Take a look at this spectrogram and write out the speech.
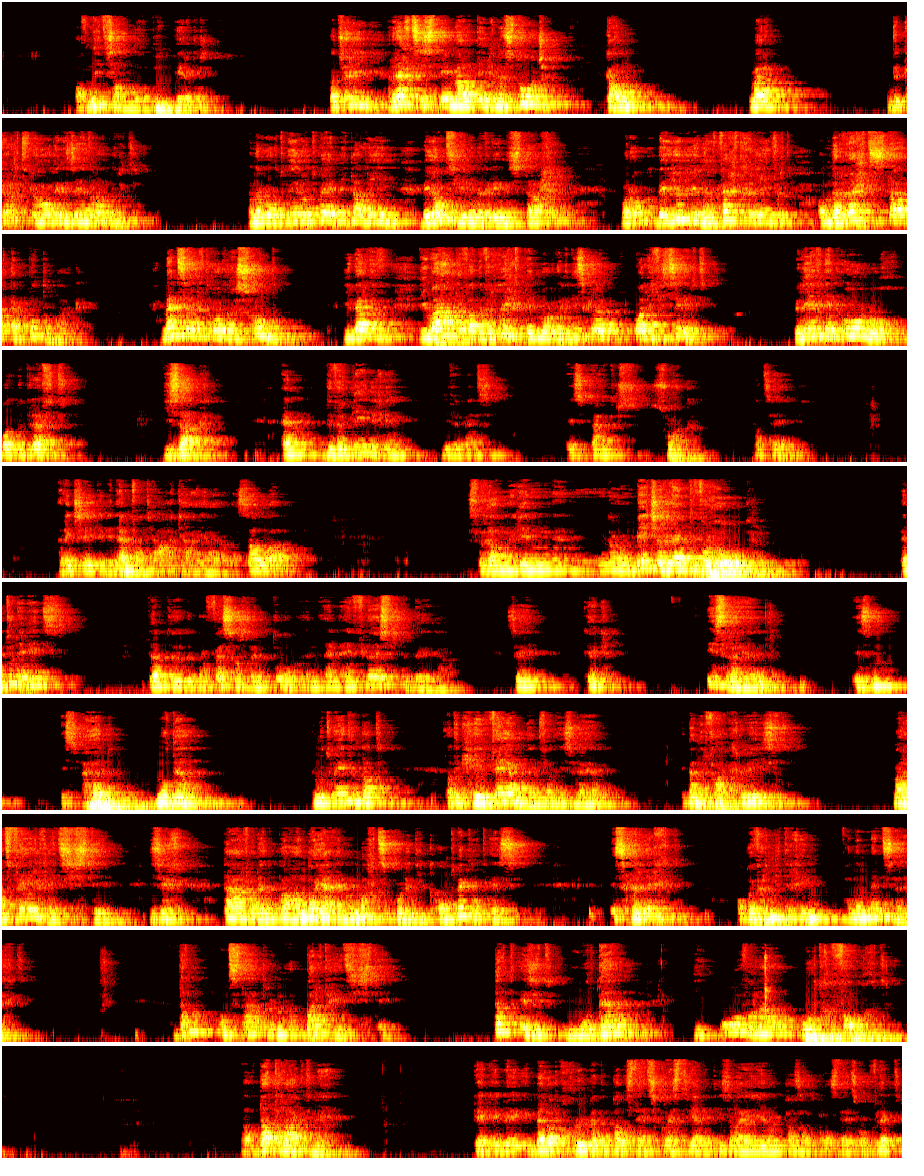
of niet zal lopen, eerder. Dat jullie rechtssysteem wel tegen een stootje kan, maar de krachtverhoudingen zijn veranderd. En er wordt wereldwijd niet alleen bij ons hier in de Verenigde Staten, maar ook bij jullie een gevecht geleverd om de rechtsstaat kapot te maken. Mensenrechten worden geschonden. Die, werden, die waarden van de verlichting worden gedisqualificeerd. We leven in oorlog wat betreft die zaak. En de verdediging, lieve mensen, is uiterst zwak. Dat zei ik. En ik zei tegen hem van, ja, ja, ja, dat zal wel. Is er dan geen, nog een beetje ruimte voor hoop? En toen ineens dempte de professor zijn toon en, en hij fluisterde bijna. Zei, kijk, Israël is, een, is het model. Je moet weten dat dat ik geen vijand ben van Israël. Ik ben er vaak geweest. Maar het veiligheidssysteem, die zich daar vanuit paranoia en machtspolitiek ontwikkeld is, is gericht op een vernietiging van de mensenrechten. Dan ontstaat er een apartheidssysteem. Dat is het model die overal wordt gevolgd. Nou, dat raakt mij. Kijk, ik, ik, ben opgegroeid met de Palestijnse kwestie en het Israël, pas het Palestijnse conflict.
